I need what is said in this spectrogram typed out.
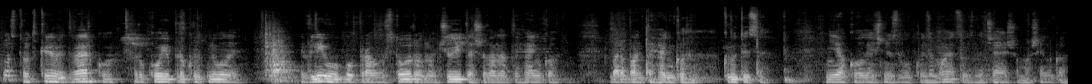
Просто відкрили дверку, рукою прокрутнули в ліву або в праву сторону. Чуєте, що вона тихенько, барабан тихенько крутиться. Ніякого лишнього звуку немає, це означає, що машинка,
